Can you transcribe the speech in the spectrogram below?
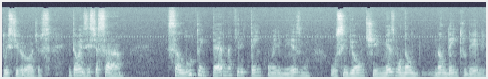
do Steve Rogers. Então existe essa, essa luta interna que ele tem com ele mesmo, o simbionte, mesmo não, não dentro dele,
